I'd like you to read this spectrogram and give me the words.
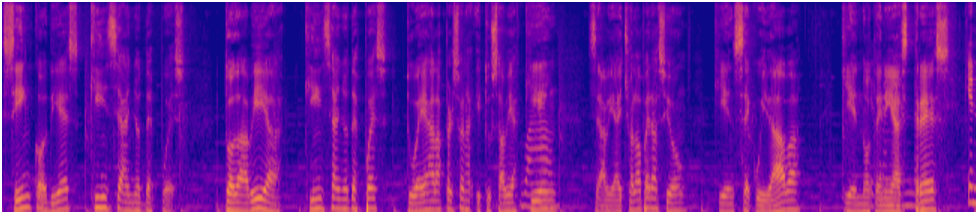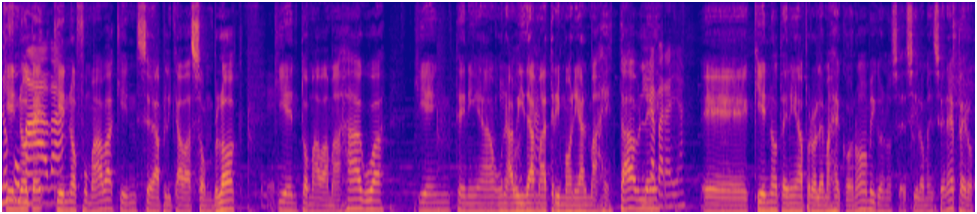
5, 10, 15 años después. Todavía 15 años después, tú ves a las personas y tú sabías Wow. quién se había hecho la operación, quién se cuidaba, quién no Qué tenía tremendo. estrés, Quién no te- quién no fumaba, quién se aplicaba sunblock, Sí. quién tomaba más agua, quién tenía una vida matrimonial más estable. Mira para allá. Eh, quien no tenía problemas económicos, no sé si lo mencioné, pero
